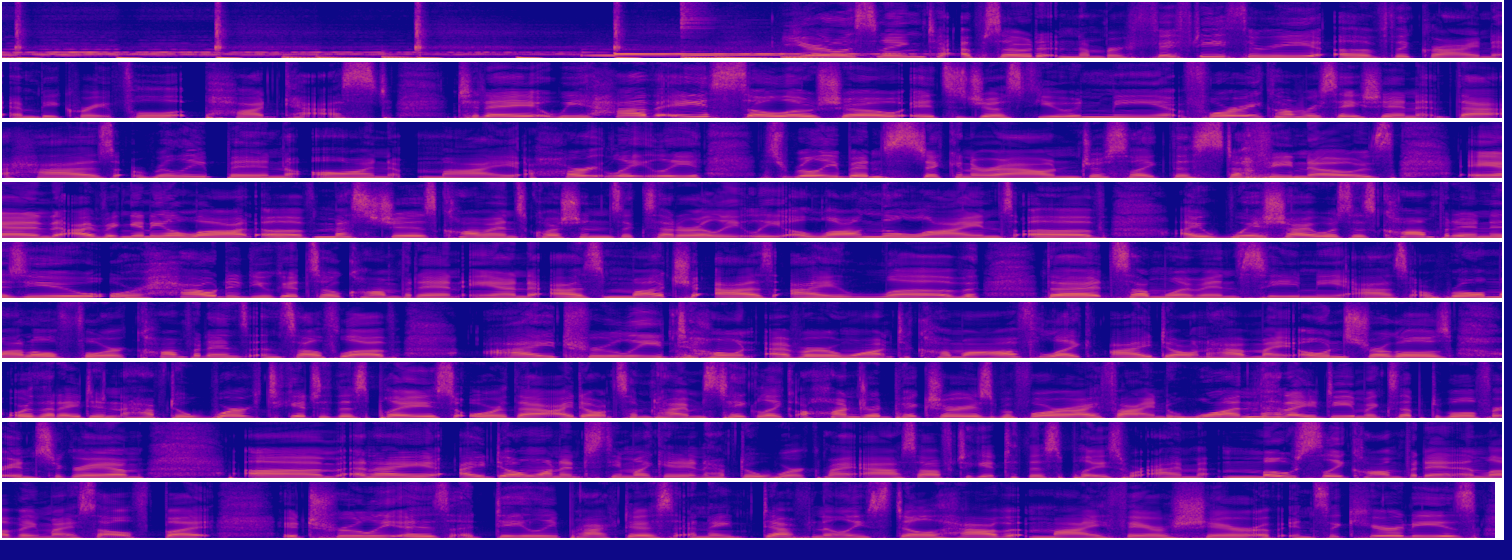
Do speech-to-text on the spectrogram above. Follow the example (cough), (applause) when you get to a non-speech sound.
You're listening to episode number 53 of the Grind and Be Grateful podcast. Today we have a solo show. It's just you and me for a conversation that has really been on my heart lately. It's really been sticking around just like the (laughs) stuffy nose. And I've been getting a lot of messages, comments, questions, etc. lately along the lines of I wish I was as confident as you or how did you get so confident? And as much as I love that some women see me as a role model for confidence and self love. I truly don't ever want to come off like I don't have my own struggles or that I didn't have to work to get to this place or that I don't sometimes take like a hundred pictures before I find one (laughs) that I deem acceptable for Instagram. Um, and I, I don't want it to seem like I didn't have to work my ass off to get to this place where I'm mostly confident and loving myself. But it truly is a daily practice, and I definitely still have my fair share of insecurities.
